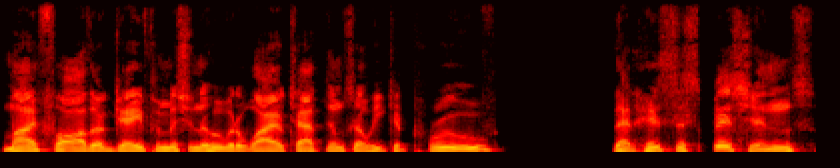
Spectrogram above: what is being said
My father gave permission to Hoover to wiretap them so he could prove that his suspicions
